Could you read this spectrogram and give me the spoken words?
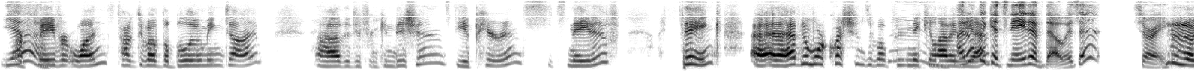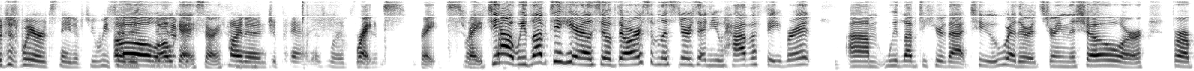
yeah. our favorite ones. Talked about the blooming time, uh, the different conditions, the appearance. It's native, I think. Uh, and I have no more questions about paniculatas. I don't yet. think it's native though, is it? Sorry. No, no, just where it's native to. We said oh, okay. Sorry. China and Japan is where it's right, native. right, right. Yeah, we'd love to hear. So if there are some listeners and you have a favorite, um, we'd love to hear that too. Whether it's during the show or for our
